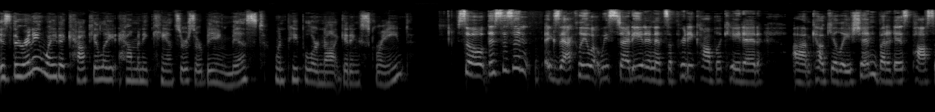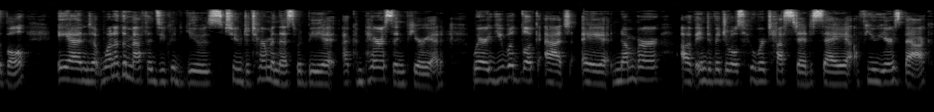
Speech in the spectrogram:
Is there any way to calculate how many cancers are being missed when people are not getting screened? So this isn't exactly what we studied, and it's a pretty complicated um, calculation, but it is possible. And one of the methods you could use to determine this would be a, a, comparison period, where you would look at a number of individuals who were tested, say, a few years back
